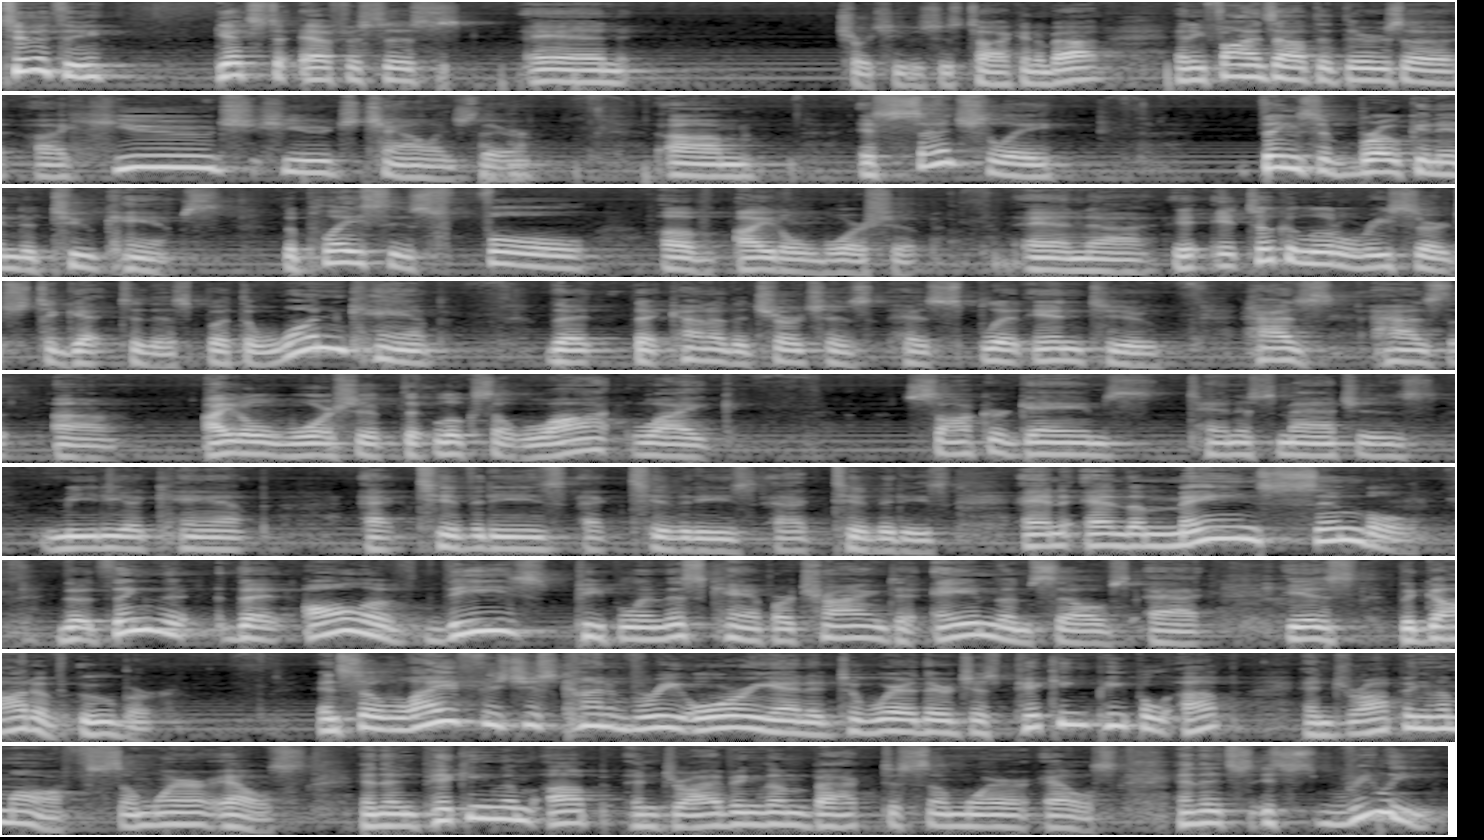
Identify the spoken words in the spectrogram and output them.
Timothy gets to Ephesus and church he was just talking about, and he finds out that there's a, a huge, huge challenge there. Um, essentially, things have broken into two camps. The place is full of idol worship. And uh, it, it, took a little research to get to this, but the one camp that, that kind of the church has, has split into has, has uh, idol worship that looks a lot like soccer games, tennis matches, media camp, activities, activities, activities. And, and the main symbol, the thing that, that all of these people in this camp are trying to aim themselves at is the God of Uber. And so life is just kind of reoriented to where they're just picking people up and dropping them off somewhere else, and then picking them up and driving them back to somewhere else. And it's, it's really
